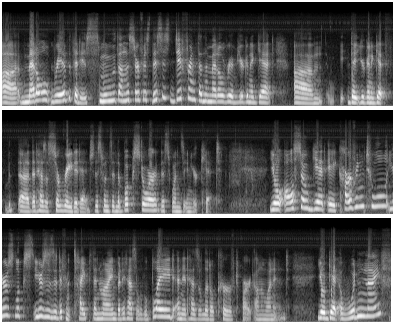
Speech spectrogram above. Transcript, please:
Uh, metal rib that is smooth on the surface. This is different than the metal rib you're going to get um, that you're going to get uh, that has a serrated edge. This one's in the bookstore. This one's in your kit. You'll also get a carving tool. Yours looks yours is a different type than mine, but it has a little blade and it has a little curved part on the one end. You'll get a wooden knife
